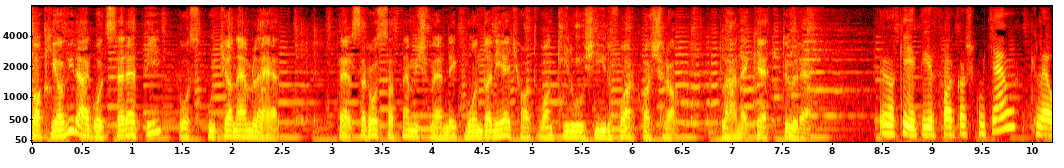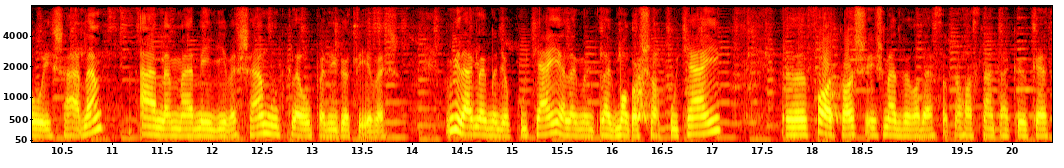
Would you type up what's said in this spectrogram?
Aki a virágot szereti, rossz kutya nem lehet. Persze rosszat nem ismernék mondani egy 60 kilós írfarkasra, pláne kettőre. Ő a két írfarkas kutyám, Cleo és Árlem. Árlem már négy éves elmúlt, Cleo pedig öt éves. A világ legnagyobb kutyái, a legmagasabb kutyái. Farkas és medvevadászatra használták őket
